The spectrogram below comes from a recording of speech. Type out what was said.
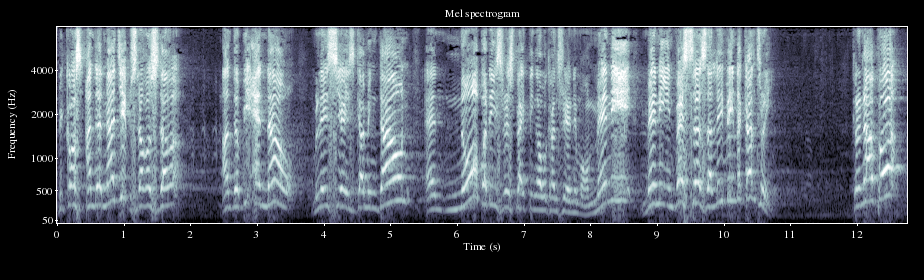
Because under Najib, saudara-saudara, under BN now, Malaysia is coming down and nobody is respecting our country anymore. Many, many investors are leaving the country. Kenapa?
